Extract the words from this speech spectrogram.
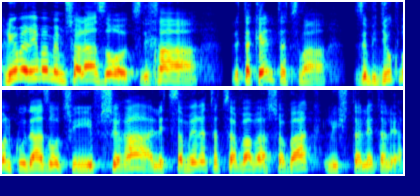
אני אומר, אם הממשלה הזאת צריכה לתקן את עצמה, זה בדיוק בנקודה הזאת שהיא אפשרה לצמרת הצבא והשב"כ להשתלט עליה.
